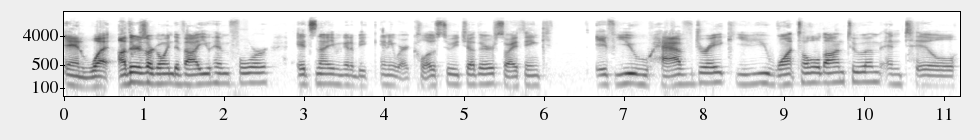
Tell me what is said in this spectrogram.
and what others are going to value him for, it's not even gonna be anywhere close to each other. So I think if you have Drake, you, you want to hold on to him until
